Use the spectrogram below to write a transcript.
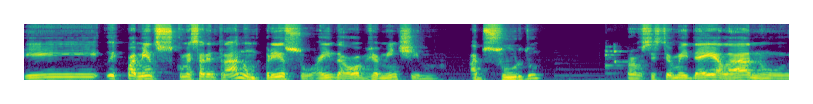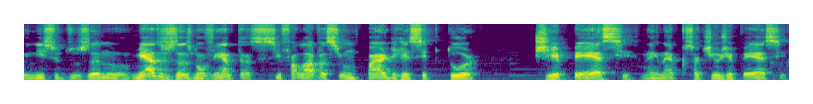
e os equipamentos começaram a entrar num preço ainda, obviamente, absurdo. Para vocês terem uma ideia, lá no início dos anos, meados dos anos 90, se falava assim um par de receptor GPS, né, na época só tinha o GPS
